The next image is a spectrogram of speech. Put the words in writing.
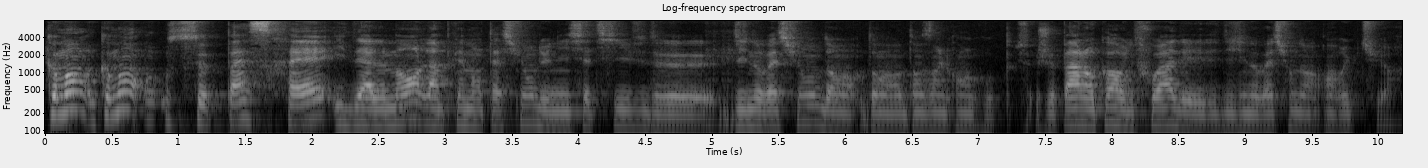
Comment, comment se passerait idéalement l'implémentation d'une initiative d'innovation dans, dans, un grand groupe? Je parle encore une fois des, des innovations en rupture.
